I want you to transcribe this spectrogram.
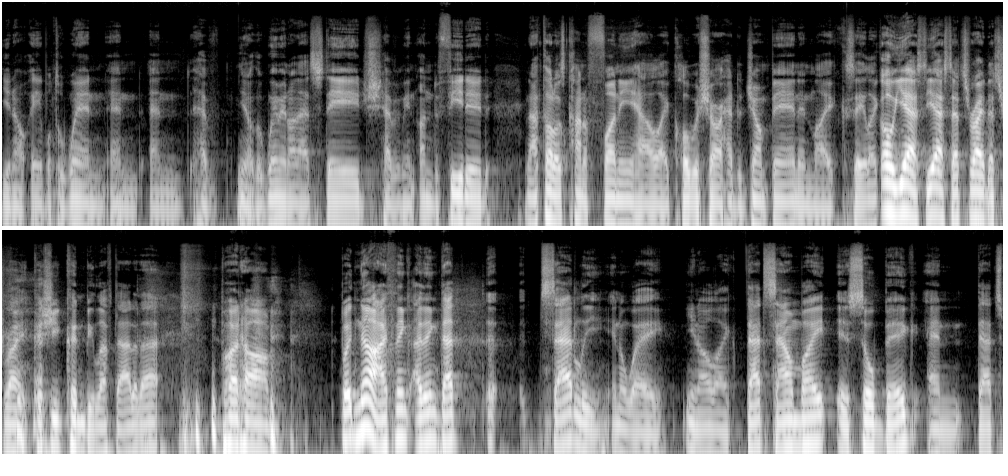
you know, able to win and and have you know the women on that stage having been undefeated. And I thought it was kind of funny how like Klobuchar had to jump in and like say like, "Oh yes, yes, that's right, that's right," because she couldn't be left out of that. But um, but no, I think I think that uh, sadly, in a way, you know, like that soundbite is so big, and that's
